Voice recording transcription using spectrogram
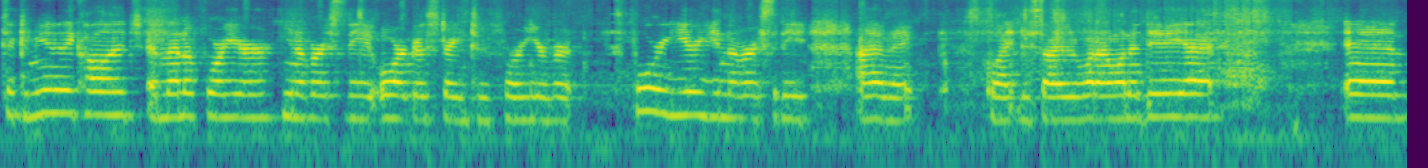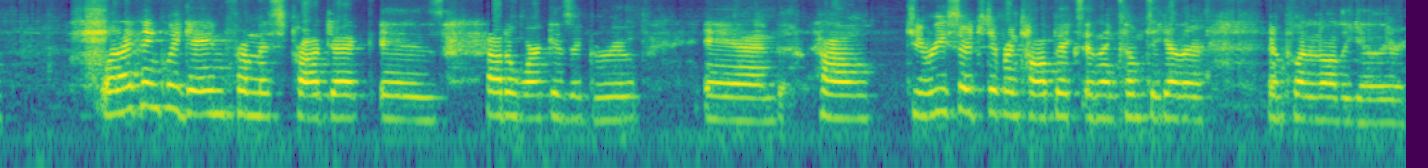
to community college and then a four-year university, or go straight into four-year four-year university. I haven't quite decided what I want to do yet, and what I think we gain from this project is how to work as a group and how to research different topics and then come together and put it all together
